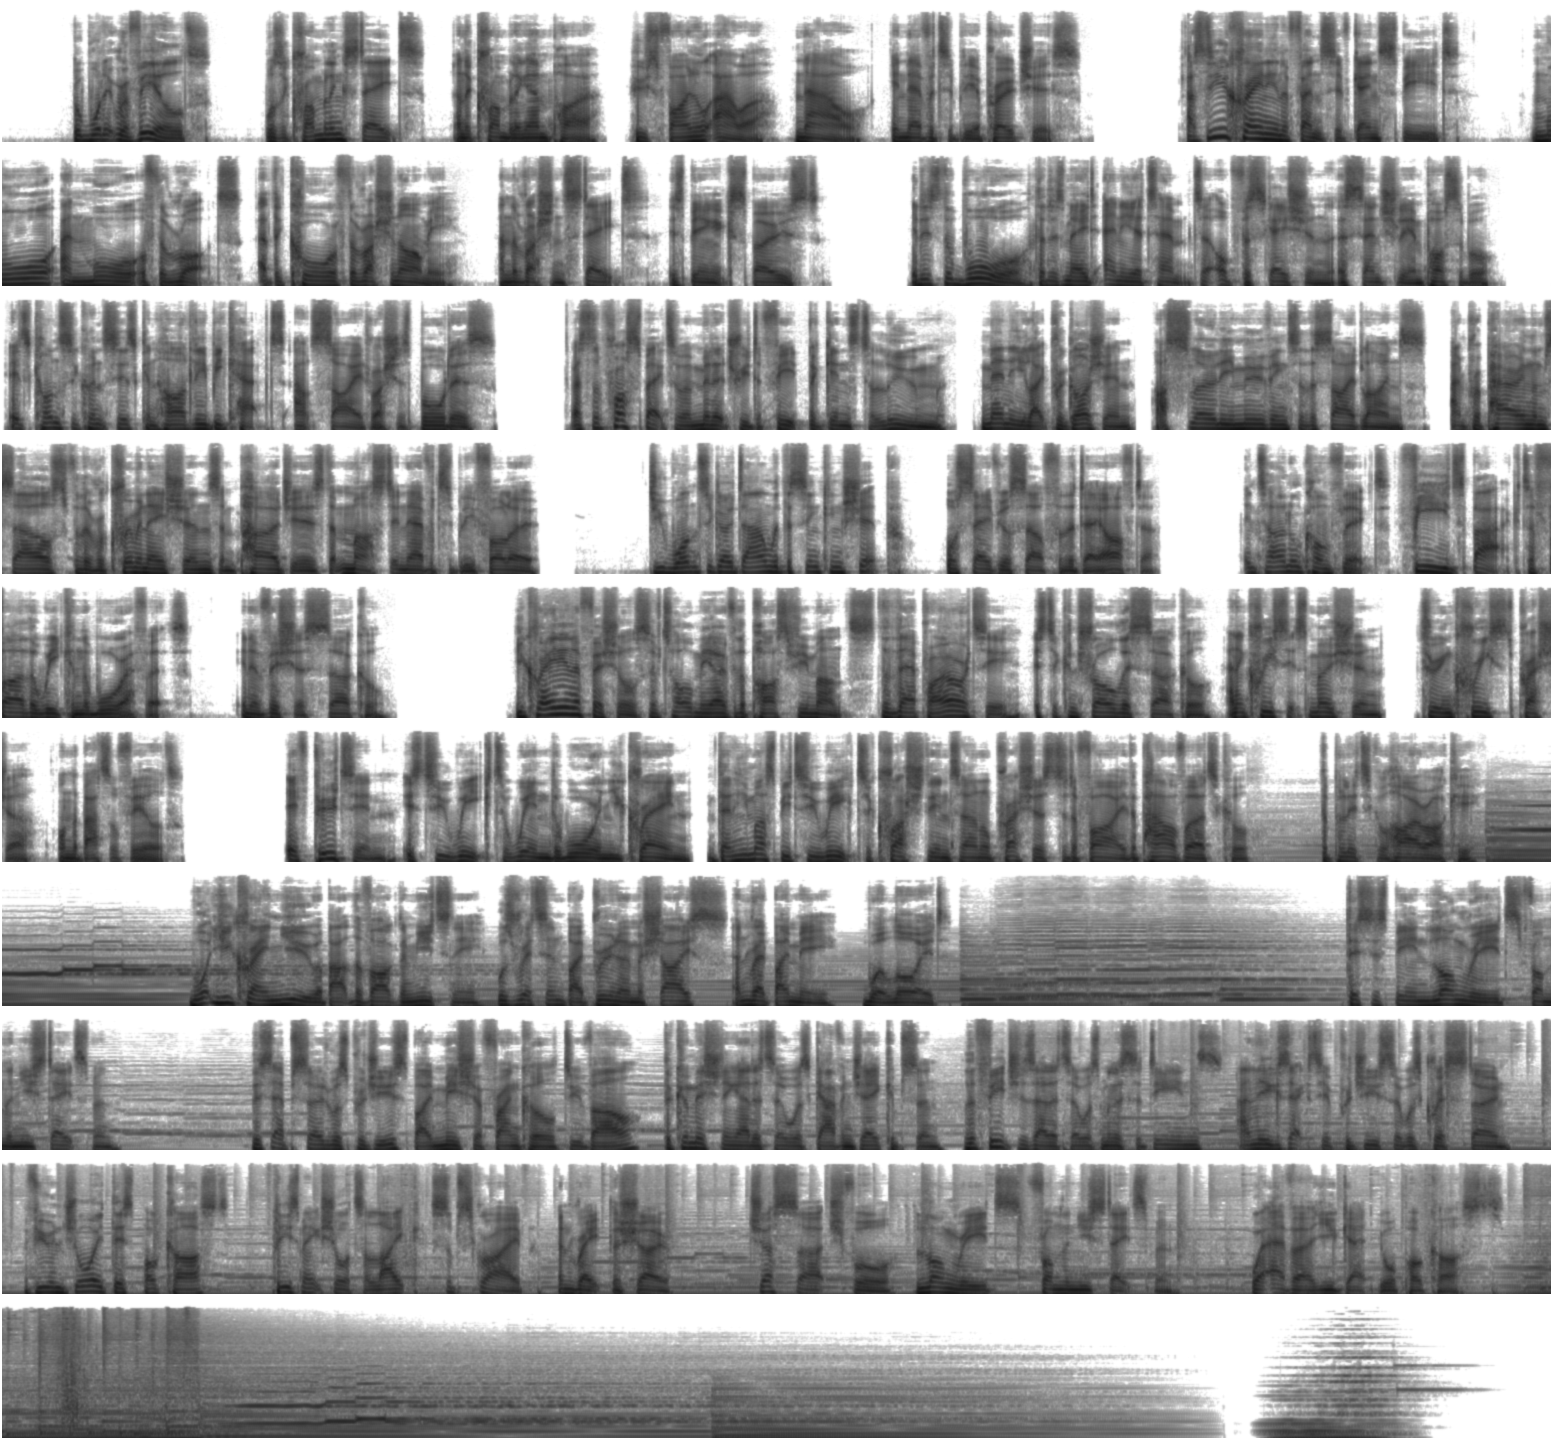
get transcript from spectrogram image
But what it revealed was a crumbling state and a crumbling empire whose final hour now inevitably approaches. As the Ukrainian offensive gains speed, more and more of the rot at the core of the Russian army and the Russian state is being exposed. It is the war that has made any attempt at obfuscation essentially impossible. Its consequences can hardly be kept outside Russia's borders. As the prospect of a military defeat begins to loom, many, like Prigozhin, are slowly moving to the sidelines and preparing themselves for the recriminations and purges that must inevitably follow. Do you want to go down with the sinking ship or save yourself for the day after? Internal conflict feeds back to further weaken the war effort in a vicious circle. Ukrainian officials have told me over the past few months that their priority is to control this circle and increase its motion through increased pressure on the battlefield. If Putin is too weak to win the war in Ukraine, then he must be too weak to crush the internal pressures to defy the power vertical, the political hierarchy. What Ukraine Knew About the Wagner Mutiny was written by Bruno Macaes and read by me, Will Lloyd. This has been Long Reads from The New Statesman. This episode was produced by Mischa Frankl Duval. The commissioning editor was Gavin Jacobson. The features editor was Melissa Deans. And the executive producer was Chris Stone. If you enjoyed this podcast, please make sure to like, subscribe, and rate the show just search for Long Reads from the New Statesman wherever you get your podcasts.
